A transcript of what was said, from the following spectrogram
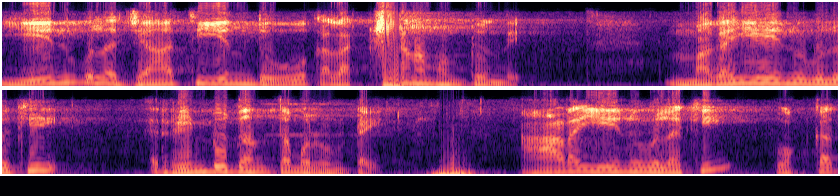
ఏనుగుల జాతి ఎందు ఒక లక్షణం ఉంటుంది. మగ ఏనుగులకి రెండు దంతములు ఉంటాయి ఆడ ఏనుగులకి ఒక్క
